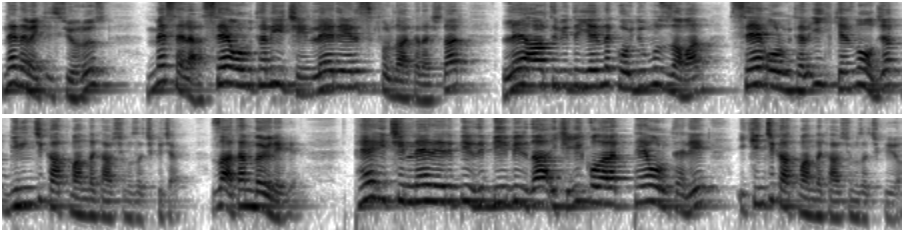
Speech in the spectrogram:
Ne demek istiyoruz? Mesela S orbitali için L değeri 0'dı arkadaşlar. L artı 1'de yerine koyduğumuz zaman S orbitali ilk kez ne olacak? Birinci katmanda karşımıza çıkacak. Zaten böyleydi. P için L değeri 1'di. 1 1 daha 2. İlk olarak P orbitali ikinci katmanda karşımıza çıkıyor.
